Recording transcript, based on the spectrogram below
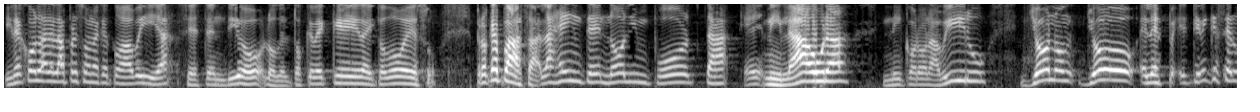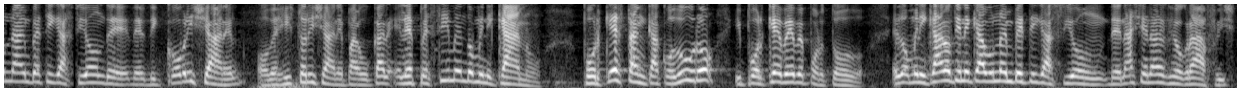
Y recordarle a las personas que todavía se extendió lo del toque de queda y todo eso. Pero ¿qué pasa? La gente no le importa eh, ni Laura, ni coronavirus. Yo no, yo, tiene que ser una investigación de, Discovery Channel o de History Channel para buscar el espécimen dominicano. ¿Por qué es tan cacoduro y por qué bebe por todo? El dominicano tiene que haber una investigación de National Geographic,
